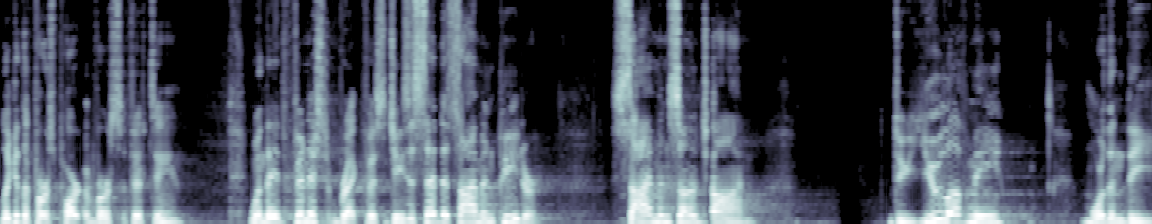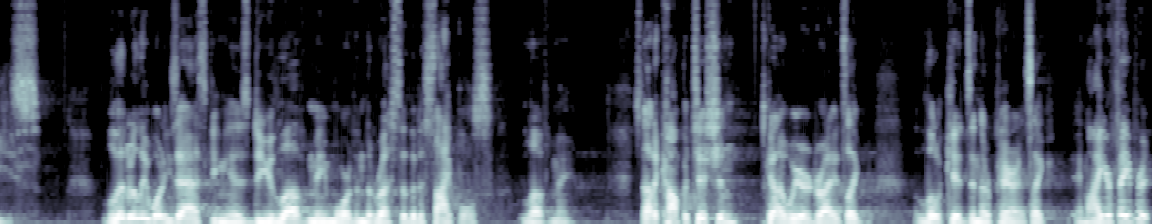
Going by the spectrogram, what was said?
Look at the first part of verse 15. When they had finished breakfast, Jesus said to Simon Peter, Simon, son of John, do you love me more than these? Literally, what he's asking is, Do you love me more than the rest of the disciples love me? It's not a competition. It's kind of weird, right? It's like little kids and their parents. Like, Am I your favorite?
